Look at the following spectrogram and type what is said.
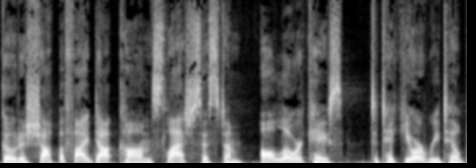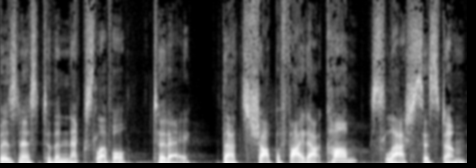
Go to shopify.com/system all lowercase to take your retail business to the next level today. That's shopify.com/system.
